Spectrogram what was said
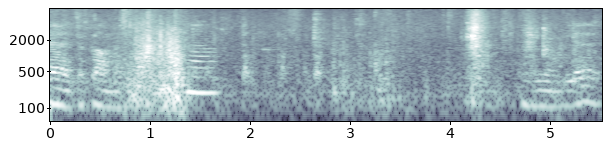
Он стесняется камеры. А, Блин, блядь.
